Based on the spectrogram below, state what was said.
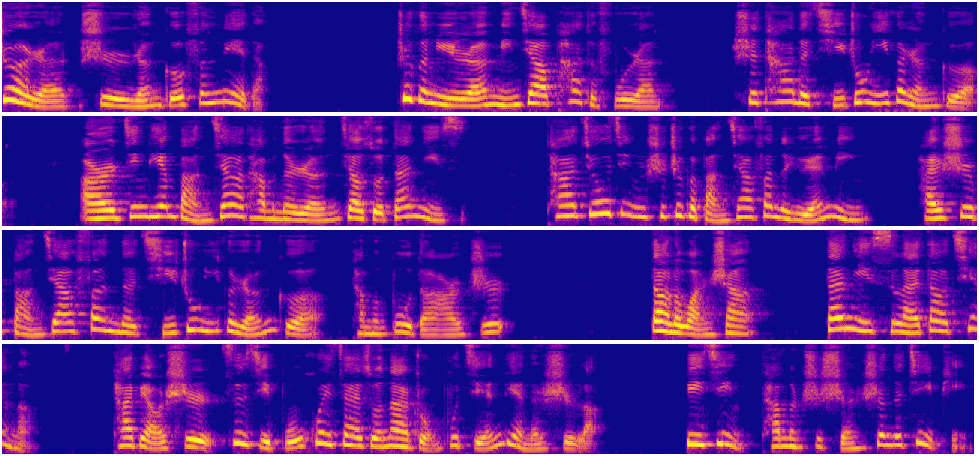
这人是人格分裂的。这个女人名叫帕特夫人，是她的其中一个人格，而今天绑架他们的人叫做丹尼斯。他究竟是这个绑架犯的原名，还是绑架犯的其中一个人格，他们不得而知。到了晚上，丹尼斯来道歉了，他表示自己不会再做那种不检点的事了，毕竟他们是神圣的祭品。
